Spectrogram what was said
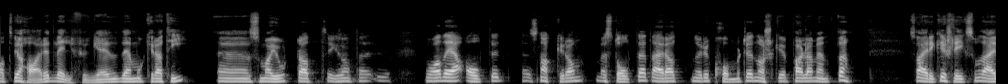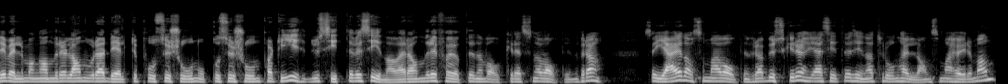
at vi har et velfungerende demokrati som har gjort at eh, Noe av det jeg alltid snakker om med stolthet, er at når det kommer til det norske parlamentet, så er det ikke slik som det er i veldig mange andre land hvor det er delt i posisjon, opposisjon, partier. Du sitter ved siden av hverandre i forhold til den valgkretsen du er valgt inn fra. Så jeg da, som er valgt inn fra Buskerud, jeg sitter ved siden av Trond Helleland som er Høyre-mann,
